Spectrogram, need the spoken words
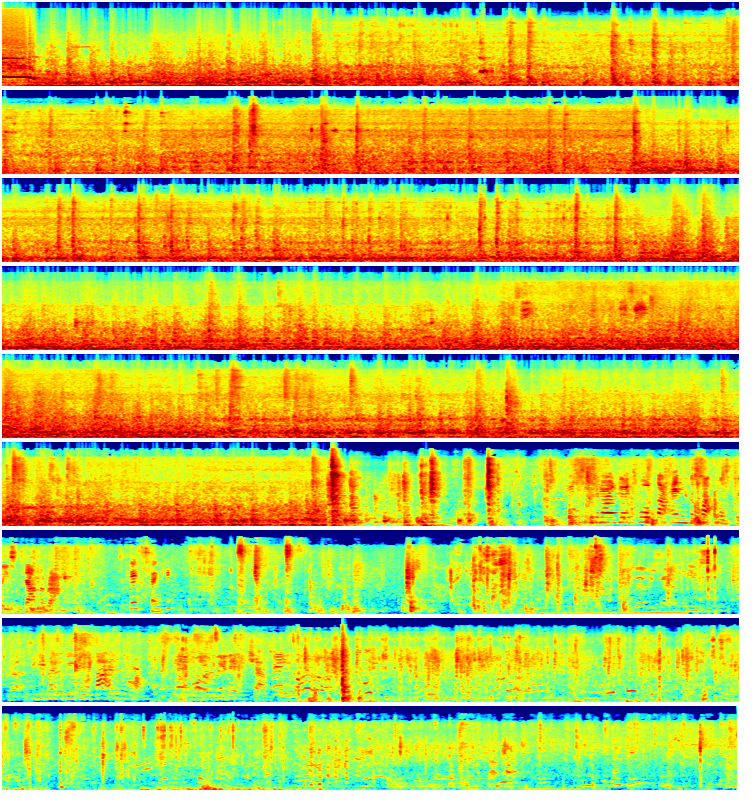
Can I go toward that end of the platform, please, and down the ramp? Okay, thank you.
